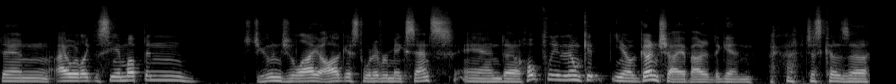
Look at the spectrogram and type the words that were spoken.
then I would like to see him up in June, July, August, whatever makes sense, and uh, hopefully they don't get you know gun shy about it again, just because uh,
